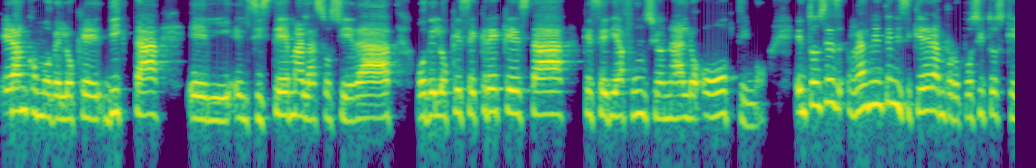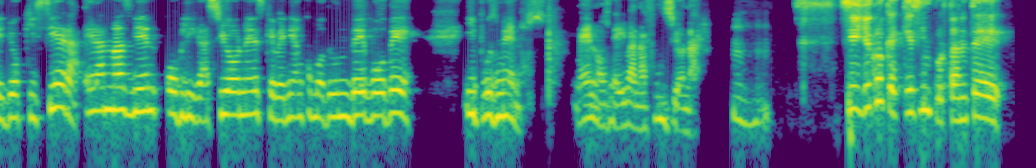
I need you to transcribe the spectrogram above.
eran como de lo que dicta el, sistema, la sociedad, o de lo que se cree que está, que sería funcional o óptimo. Entonces, realmente ni siquiera eran propósitos que yo quisiera, eran más bien obligaciones que venían como de un debo de, y pues menos, menos me iban a funcionar. Sí, yo creo que aquí es importante,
